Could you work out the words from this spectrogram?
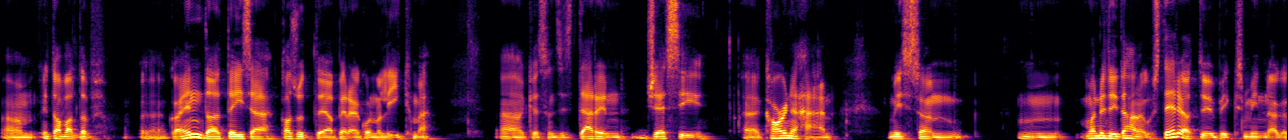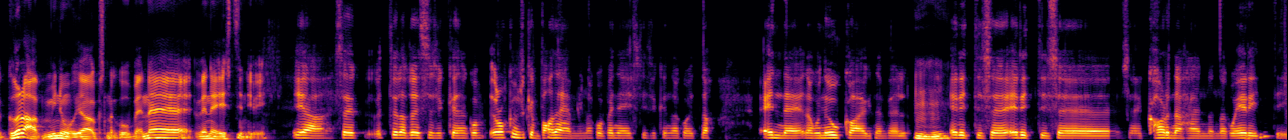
um,. nüüd avaldab uh, ka enda teise kasutaja perekonnaliikme uh,, kes on siis Darren Jesse uh, Carnahan, mis on Mm, ma nüüd ei taha nagu stereotüübiks minna, aga kõlab minu jaoks nagu vene, vene-eesti nimi. ja see tuleb tõesti sihuke nagu rohkem sihuke vanem nagu vene-eesti sihuke nagu, et noh, enne nagu nõukaaegne veel mm, -hmm. eriti see, eriti see, see Carnahan on nagu eriti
